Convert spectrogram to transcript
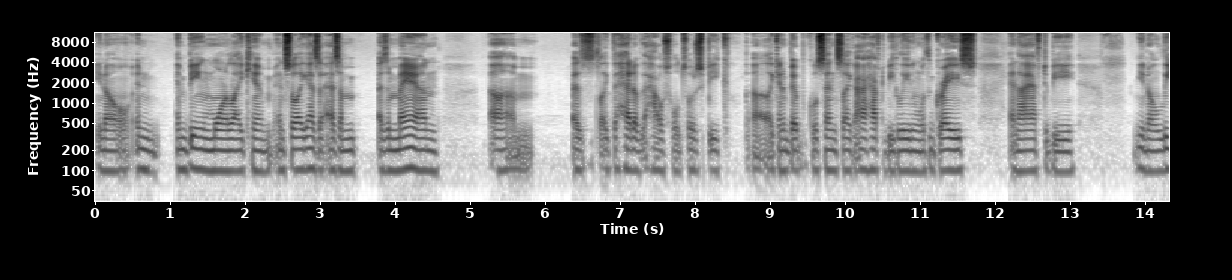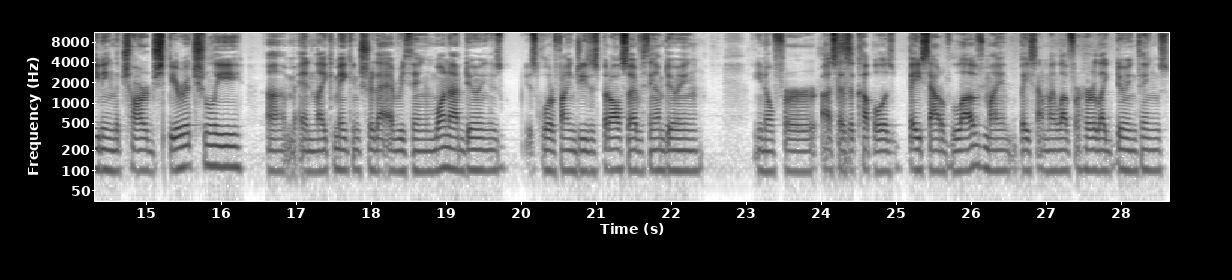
you know and and being more like him and so like as a as a as a man um as like the head of the household so to speak uh, like in a biblical sense like i have to be leading with grace and i have to be you know, leading the charge spiritually, um, and like making sure that everything one I'm doing is is glorifying Jesus, but also everything I'm doing, you know, for us as a couple is based out of love, my based out of my love for her, like doing things.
